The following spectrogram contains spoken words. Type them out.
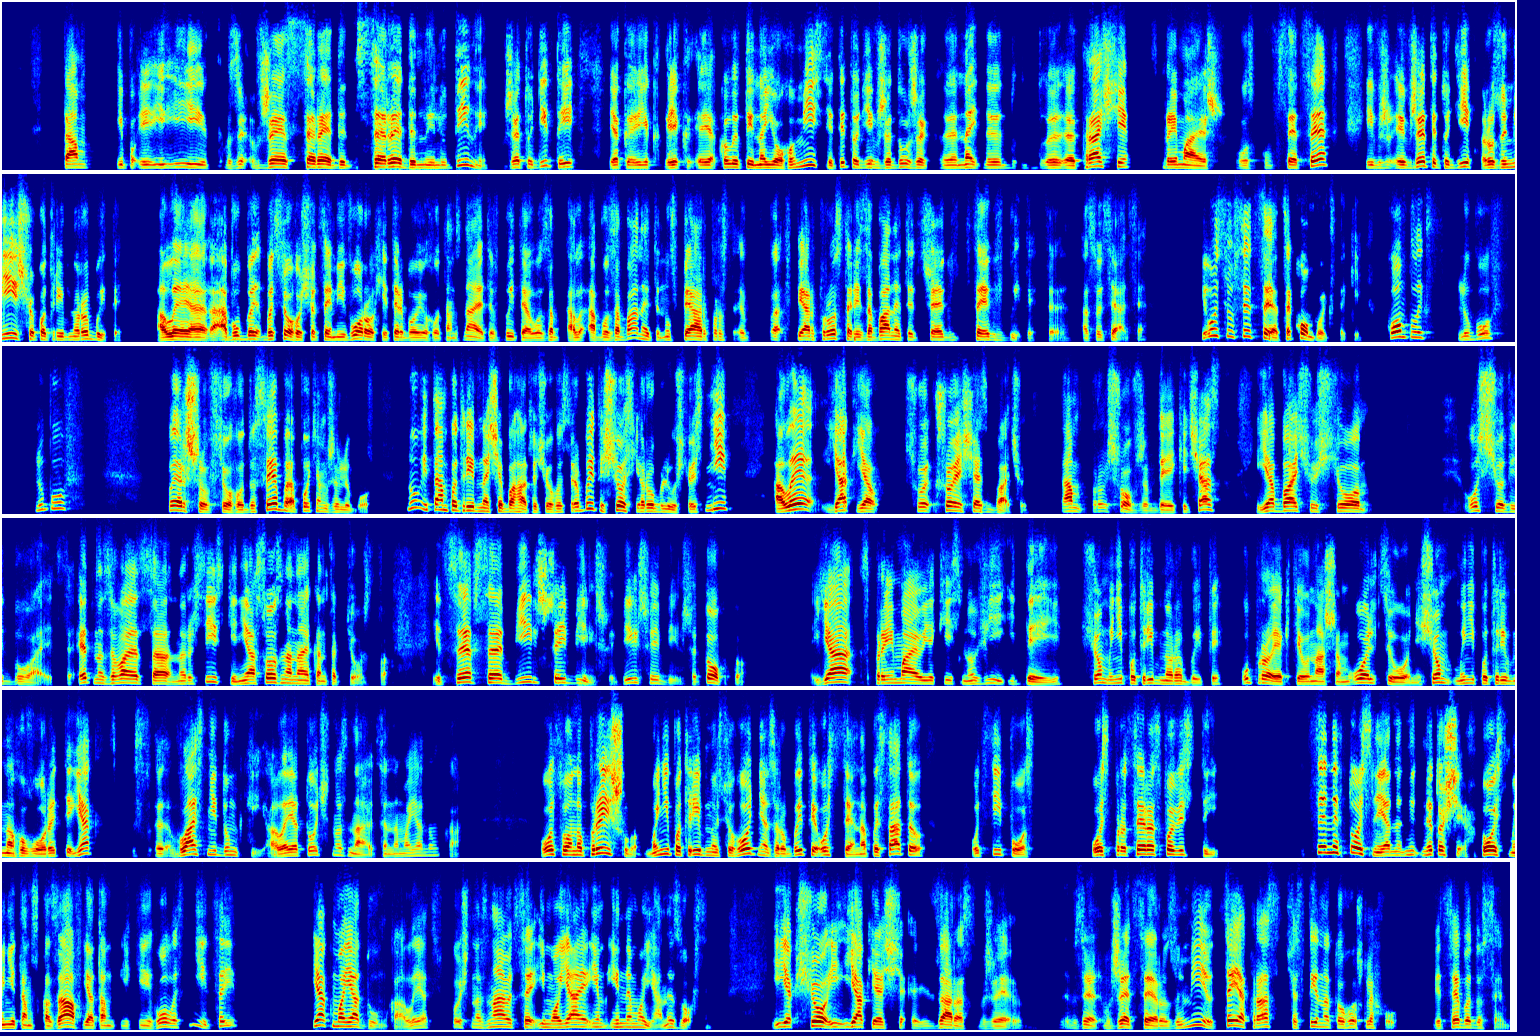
там і, і, і вже- зсередини, зсередини людини, вже тоді ти, як, як, як, коли ти на його місці, ти тоді вже дуже е, най, е, е, краще сприймаєш все це, і вже, і вже ти тоді розумієш, що потрібно робити. Але або без цього, що це мій ворог, і треба його там, знаєте, вбити або, або забанити, ну в піар в піар-просторі забанити це як, це як вбити, це асоціація. І ось усе це, це комплекс такий. Комплекс, любов, любов. Першого всього до себе, а потім вже любов. Ну і там потрібно ще багато чогось робити. Щось я роблю, щось ні. Але як я, що, що я зараз бачу? Там пройшов вже деякий час, і я бачу, що ось що відбувається. Це називається на російській неосознане контактерство. І це все більше і більше, більше і більше. Тобто, я сприймаю якісь нові ідеї, що мені потрібно робити у проєкті у нашому, у Альціоні, що мені потрібно говорити, як е, власні думки, але я точно знаю, це не моя думка. Ось воно прийшло, мені потрібно сьогодні зробити ось це, написати оцій пост, ось про це розповісти. Це не хтось, я не, не то ще хтось мені там сказав, я там який голос. Ні, це як моя думка, але я точно знаю, це і моя, і, і не моя, не зовсім. І якщо, і як я ще зараз вже, вже, вже це розумію, це якраз частина того шляху від себе до себе.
